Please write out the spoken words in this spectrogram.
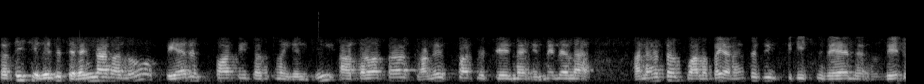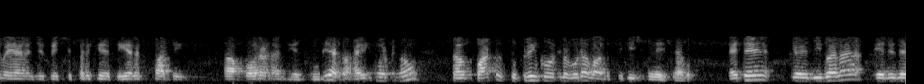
సతీష్ ఏదైతే తెలంగాణలో బీఆర్ఎస్ పార్టీ తరఫున గెలిచి ఆ తర్వాత కాంగ్రెస్ పార్టీ చేరిన ఎమ్మెల్యేల అనర్హత వాళ్ళపై అనర్హత పిటిషన్ వేయాలి వేటు వేయాలని చెప్పేసి ఇప్పటికే బీఆర్ఎస్ పార్టీ ఆ, పోరాటం చేసింది. అటు హైకోర్టులో పాటు సుప్రీంకోర్టులో కూడా వాళ్ళు పిటిషన్ వేశారు. అయితే ఇవాళ ఏదైతే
